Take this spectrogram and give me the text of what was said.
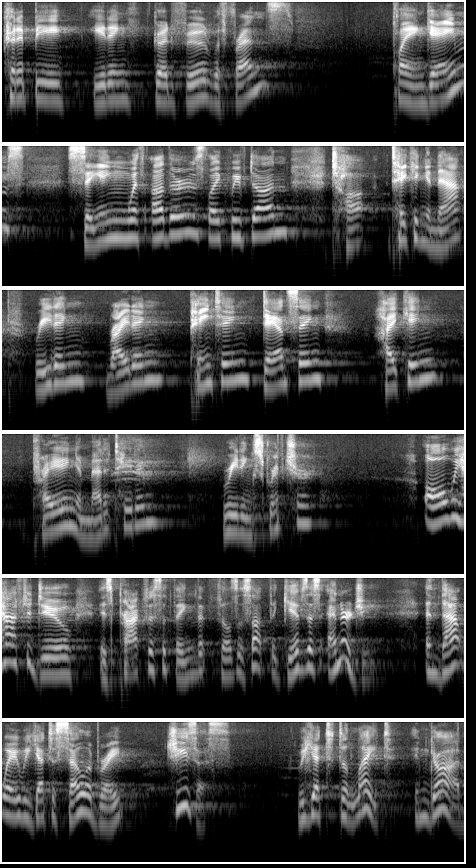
Could it be eating good food with friends? Playing games? Singing with others like we've done? Ta- taking a nap? Reading? Writing? Painting? Dancing? Hiking? Praying and meditating? Reading scripture? All we have to do is practice the thing that fills us up, that gives us energy. And that way we get to celebrate Jesus. We get to delight in God.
